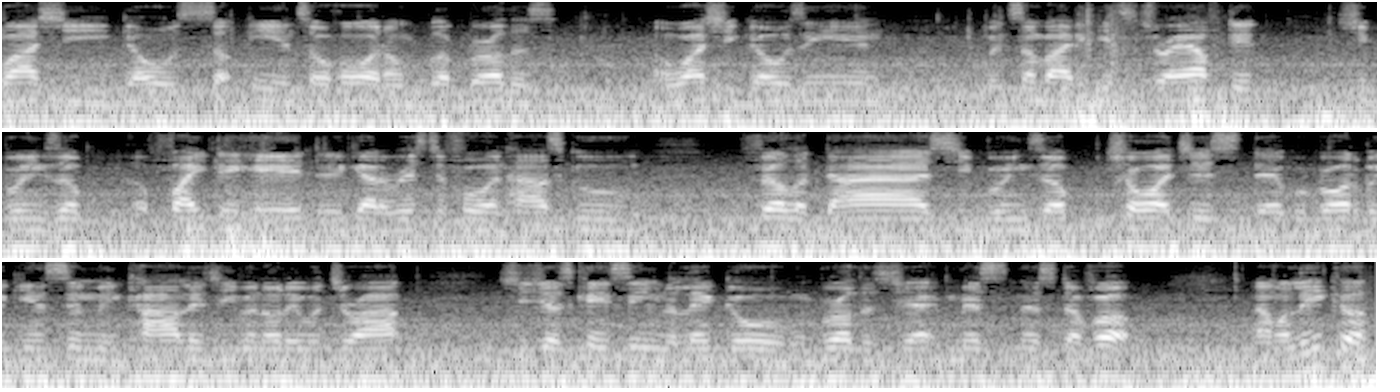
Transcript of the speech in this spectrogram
why she goes in so hard on brothers and why she goes in when somebody gets drafted. She brings up a fight they had that they got arrested for in high school. Fella dies. She brings up charges that were brought up against him in college even though they were dropped. She just can't seem to let go when brothers jack mess, mess stuff up. Now malika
